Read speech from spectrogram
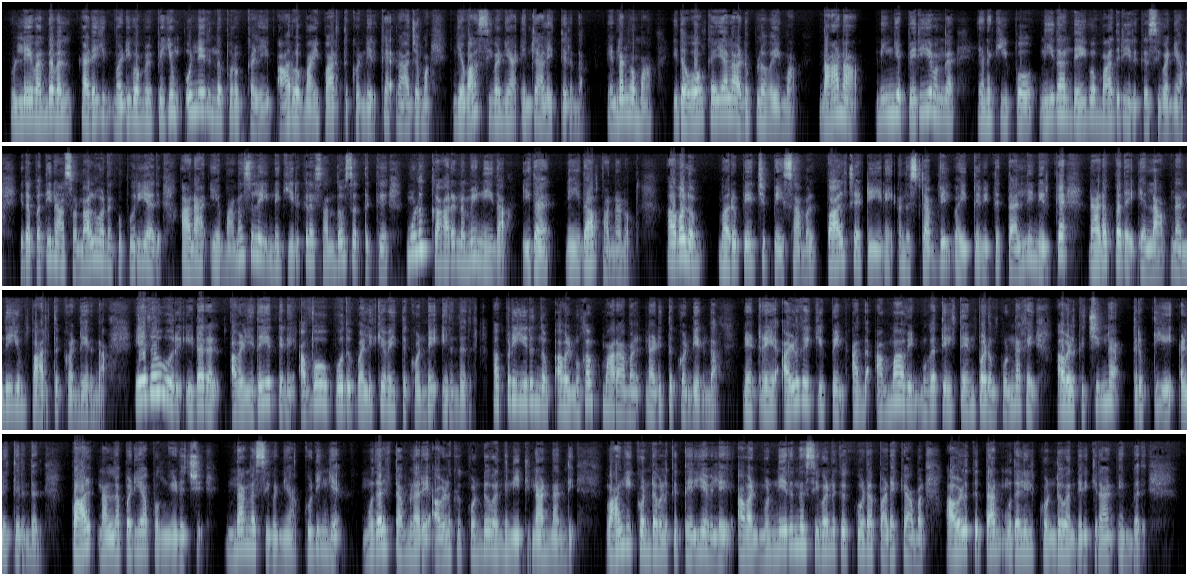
உள்ளே வந்தவள் கடையின் வடிவமைப்பையும் உள்ளிருந்த பொருட்களையும் ஆர்வமாய் பார்த்து கொண்டிருக்க ராஜம்மா இங்க வா சிவன்யா என்று அழைத்திருந்தான். என்னங்கம்மா இத உன் கையால அடுப்புல வைமா? நானா? நீங்க பெரியவங்க எனக்கு இப்போ நீதான் தெய்வம் மாதிரி இருக்க சிவன்யா. இதை பத்தி நான் சொன்னாலும் உனக்கு புரியாது. ஆனா என் மனசுல இன்னைக்கு இருக்கிற சந்தோஷத்துக்கு முழு காரணமே நீதான். இத நீதான் பண்ணணும். அவளும் மறுபேச்சு பேசாமல் பால் சட்டியினை அந்த ஸ்டவ்வில் வைத்துவிட்டு தள்ளி நிற்க நடப்பதை எல்லாம் நந்தியும் பார்த்து கொண்டிருந்தான் ஏதோ ஒரு இடரல் அவள் இதயத்தினை அவ்வப்போது வலிக்க வைத்து கொண்டே இருந்தது. அப்படி இருந்தும் அவள் முகம் மாறாமல் நடித்து கொண்டிருந்தாள் நேற்றைய அழுகைக்கு பின் அந்த அம்மாவின் முகத்தில் தென்படும் புன்னகை அவளுக்கு சின்ன திருப்தியை அளித்திருந்தது. பால் நல்லபடியா பொங்கிடுச்சு. இந்தாங்க சிவன்யா குடிங்க. முதல் டம்ளரை அவளுக்கு கொண்டு வந்து நீட்டினான் நந்தி. வாங்கி கொண்டவளுக்கு தெரியவில்லை. அவன் முன்னிருந்த சிவனுக்கு கூட படைக்காமல் அவளுக்குத்தான் முதலில் கொண்டு வந்திருக்கிறான் என்பது.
